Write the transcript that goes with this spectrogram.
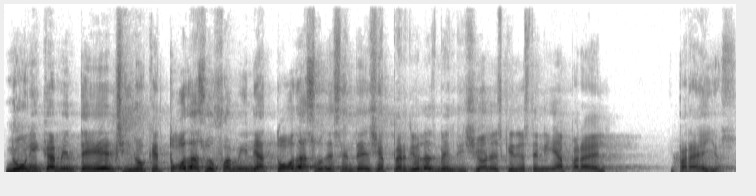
No únicamente él, sino que toda su familia, toda su descendencia perdió las bendiciones que Dios tenía para él y para ellos.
